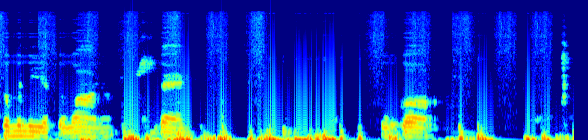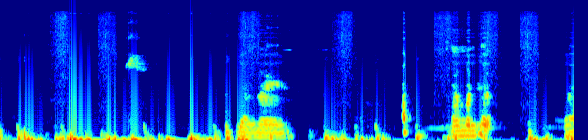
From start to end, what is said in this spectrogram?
ก็ไม่ได้อยากจะว่านะแต่ผมก็ยังไงอะช่ามันเถอะ ไป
